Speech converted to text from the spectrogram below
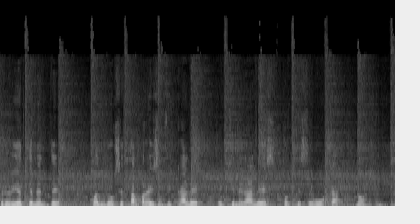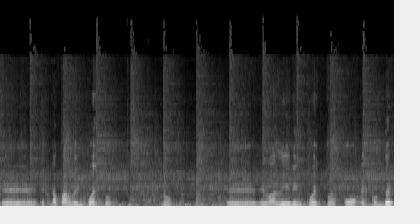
pero evidentemente cuando se están paraísos fiscales en general es porque se busca ¿no? Eh, escapar de impuestos, ¿no? Eh, evadir impuestos o esconder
